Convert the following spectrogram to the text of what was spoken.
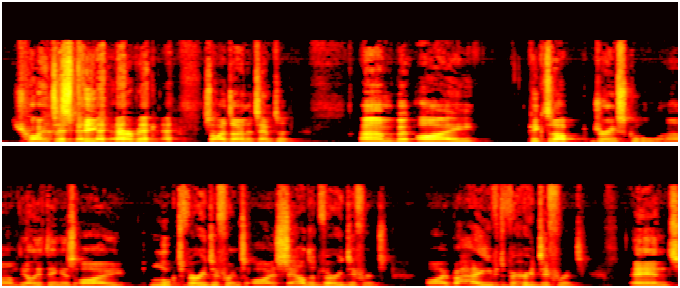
trying to speak Arabic. So I don't attempt it. Um, but I picked it up during school. Um, the only thing is I looked very different. I sounded very different. I behaved very different. And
